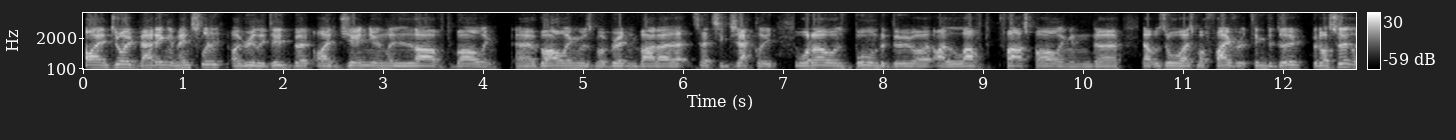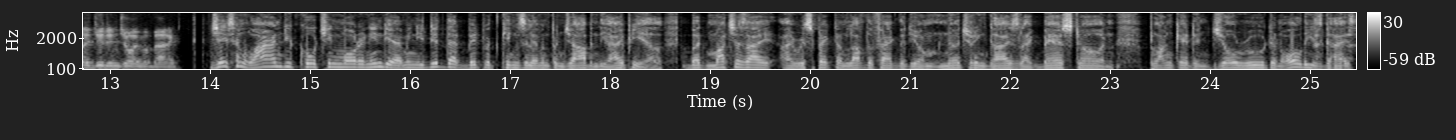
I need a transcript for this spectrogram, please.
I enjoyed batting immensely. I really did, but I genuinely loved bowling. Uh, bowling was my bread and butter. That's, that's exactly what I was born to do. I, I loved fast bowling, and uh, that was always my favourite thing to do. But I certainly did enjoy my batting. Jason, why aren't you coaching more in India? I mean, you did that bit with Kings 11 Punjab in the IPL, but much as I, I respect and love the fact that you're nurturing guys like Bairstow and Plunkett and Joe Root and all these guys,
